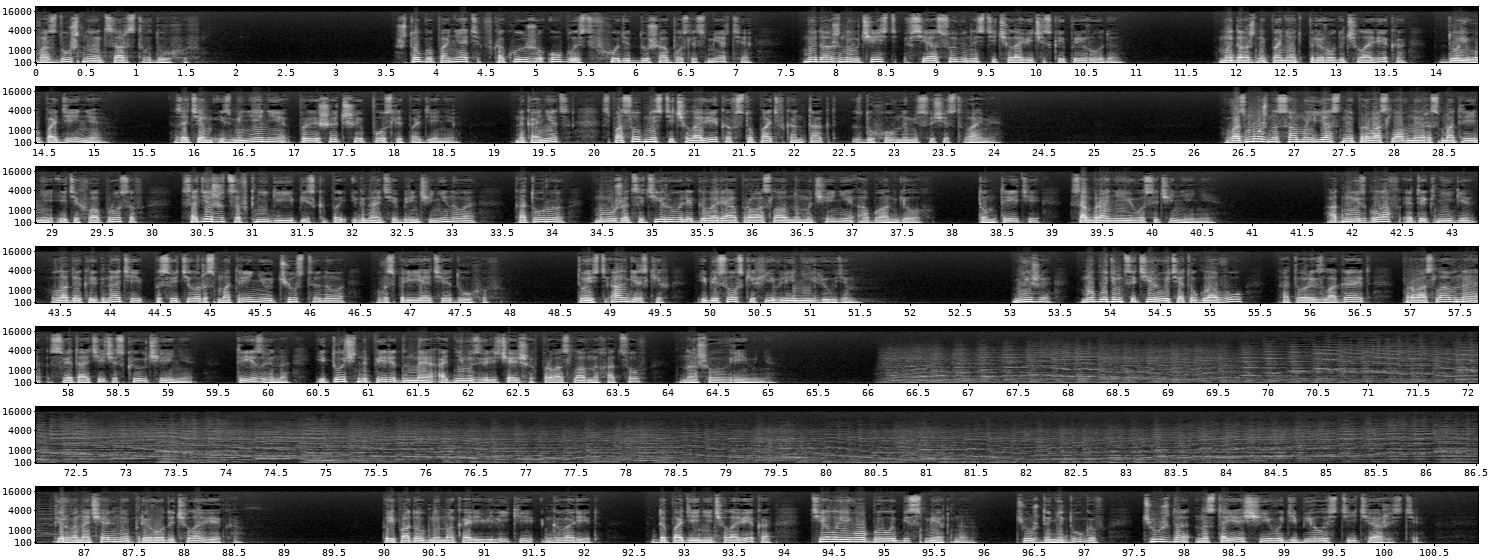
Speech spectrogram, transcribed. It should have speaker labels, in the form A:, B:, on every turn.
A: Воздушное царство духов. Чтобы понять, в какую же область входит душа после смерти, мы должны учесть все особенности человеческой природы. Мы должны понять природу человека до его падения, затем изменения, происшедшие после падения, наконец, способности человека вступать в контакт с духовными существами. Возможно, самое ясное православное рассмотрение этих вопросов содержится в книге епископа Игнатия Бринчанинова, которую мы уже цитировали, говоря о православном учении об ангелах, том 3, собрание его сочинений. Одну из глав этой книги владыка Игнатий посвятил рассмотрению чувственного восприятия духов, то есть ангельских и бесовских явлений людям. Ниже мы будем цитировать эту главу, который излагает православное святоотеческое учение, трезвенно и точно переданное одним из величайших православных отцов нашего времени. первоначальная природа человека. Преподобный Макарий Великий говорит, до падения человека тело его было бессмертно, чуждо недугов, чуждо настоящей его дебелости и тяжести,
